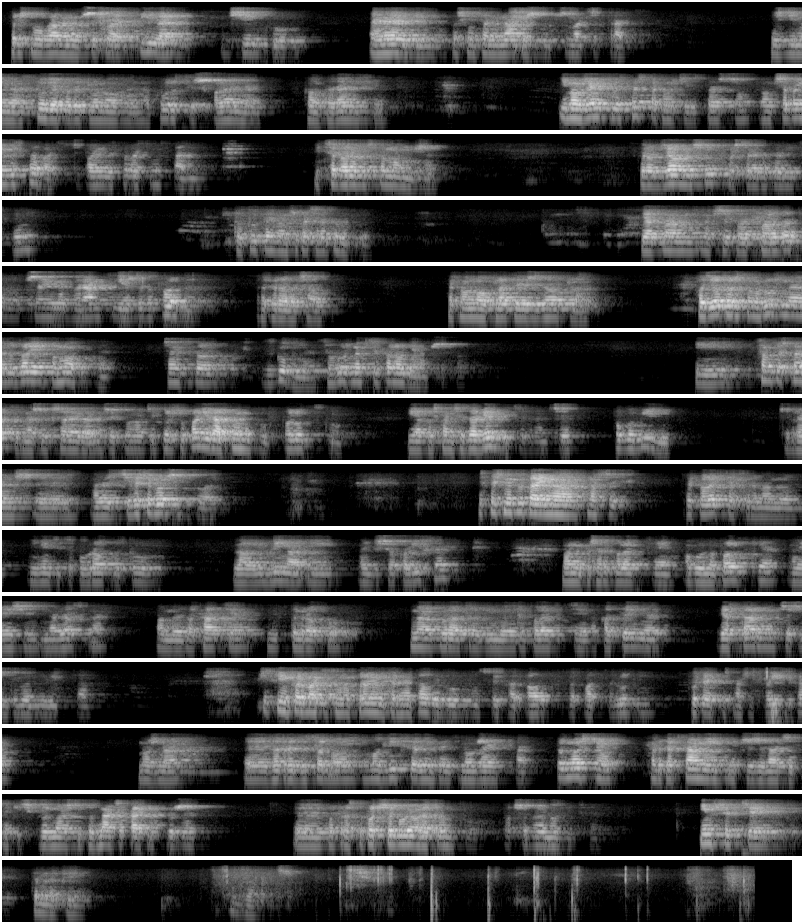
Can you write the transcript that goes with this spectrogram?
Zwróćmy uwagę na przykład, ile wysiłku, energii poświęcamy na to, żeby utrzymać się w pracy. Jeździmy na studia podyplomowe, na kursy, szkolenia, konferencje. I małżeństwo jest też taką rzeczywistością, w którą trzeba inwestować. Trzeba inwestować nieustannie. I trzeba robić to mądrze. Skoro wziąłem ślub w kościele katolickim, to tutaj mam szukać ratunku. Jak mam na przykład Forda, to przynajmniej na gwarancji jeżdżę do Forda reperować auto. Jak mam Opla, to jeżdżę do Opla. Chodzi o to, że są różne rodzaje pomocy, często zgubne. Są różne psychologie na przykład. Są też tacy w naszych szeregach, w naszej wspólnocie, którzy szukali ratunków po ludzku i jakoś tam się zawiedli, czy wręcz się pogubili, czy wręcz yy, naleźli w jeszcze gorszej sytuacji. Jesteśmy tutaj na naszych rekolekcjach, które mamy mniej więcej co pół roku tu dla Lublina i najbliższej okolicy. Mamy też rekolekcje ogólnopolskie na jesień i na wiosnę. Mamy wakacje w tym roku. My akurat robimy rekolekcje wakacyjne w Jastarni w trzecim tygodniu lipca. Wszystkie informacje są na stronie internetowej www.sychar.org w zakładce Lublin. Tutaj jest też nasze stoisko. Można y, zabrać ze sobą modlitwę w intencji małżeństwa. Z pewnością, nawet jak sami nie przeżywacie jakichś trudności, to znacie takich, którzy y, po prostu potrzebują ratunku, potrzebują modlitwy. Im szybciej, tym lepiej. Zobacz.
